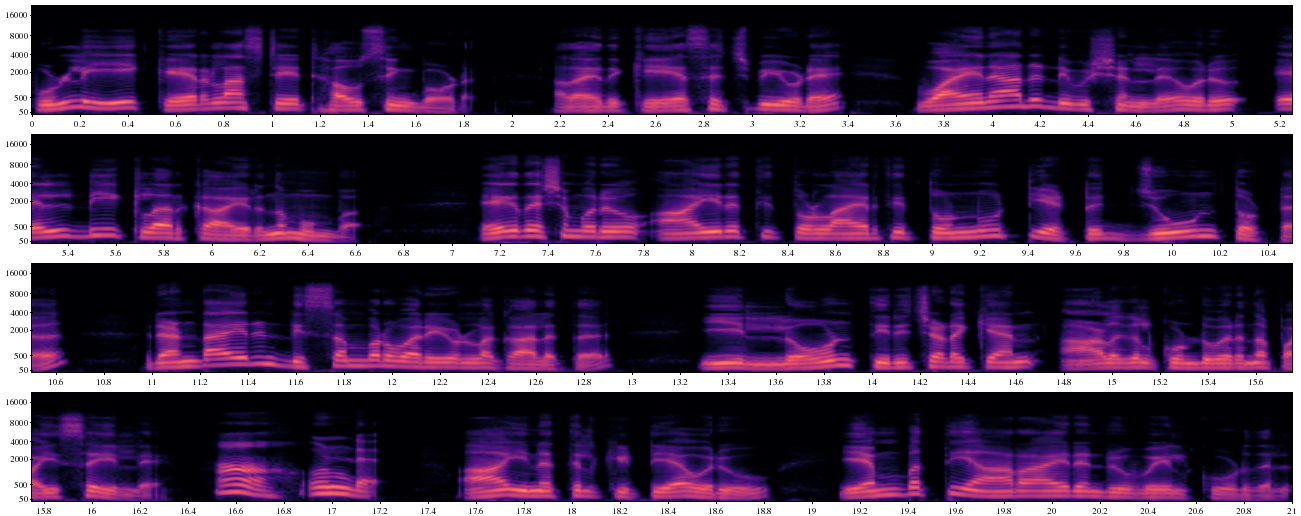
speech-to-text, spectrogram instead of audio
പുള്ളി കേരള സ്റ്റേറ്റ് ഹൗസിംഗ് ബോർഡ് അതായത് കെ എസ് എച്ച് ബിയുടെ വയനാട് ഡിവിഷനിലെ ഒരു എൽ ഡി ക്ലർക്കായിരുന്നു മുമ്പ്. ഏകദേശം ഒരു ആയിരത്തി തൊള്ളായിരത്തി തൊണ്ണൂറ്റിയെട്ട് ജൂൺ തൊട്ട് രണ്ടായിരം ഡിസംബർ വരെയുള്ള കാലത്ത് ഈ ലോൺ തിരിച്ചടയ്ക്കാൻ ആളുകൾ കൊണ്ടുവരുന്ന പൈസയില്ലേ? ആ ഉണ്ട്. ആ ഇനത്തിൽ കിട്ടിയ ഒരു എൺപത്തി ആറായിരം രൂപയിൽ കൂടുതൽ.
